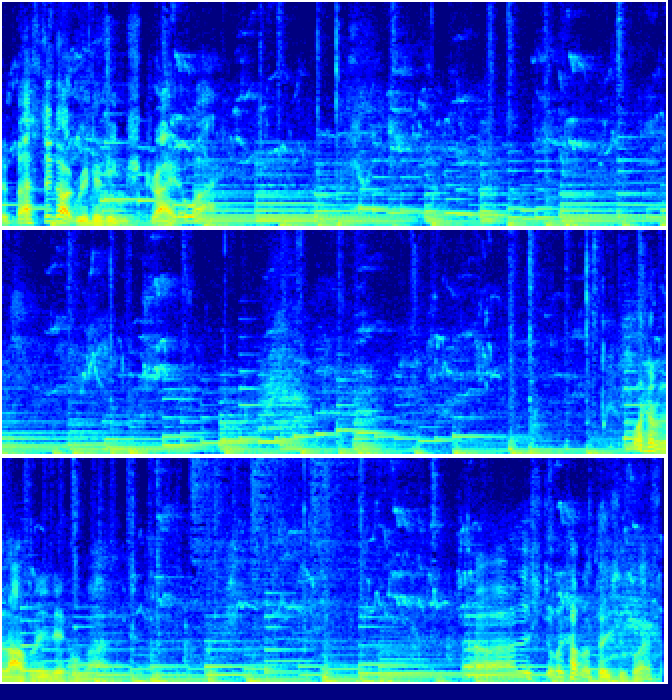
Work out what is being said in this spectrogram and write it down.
But Buster got rid of him straight away. What a lovely little moment. Uh, there's still a couple of pieces left.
